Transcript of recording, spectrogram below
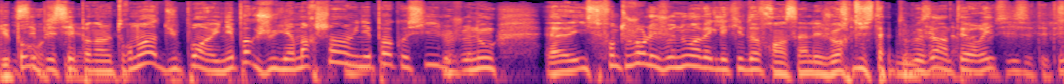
il s'est blessé aussi, pendant hein. le tournoi. Dupont à une époque, Julien Marchand à une époque aussi, le genou. Euh, ils se font toujours les genoux avec l'équipe de France, hein, les joueurs du Stade Toulousain en théorie. Aussi, cet été,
